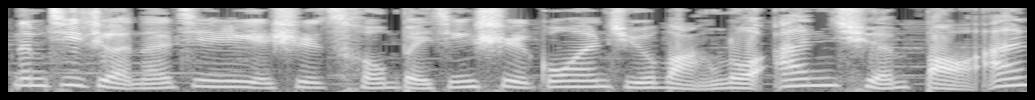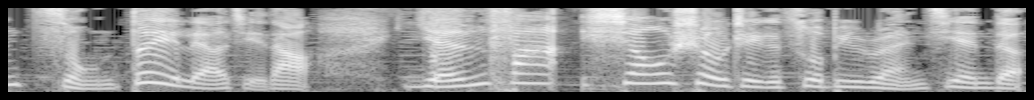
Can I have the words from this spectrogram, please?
那么，记者呢，近日也是从北京市公安局网络安安全保安总队了解到，研发、销售这个作弊软件的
